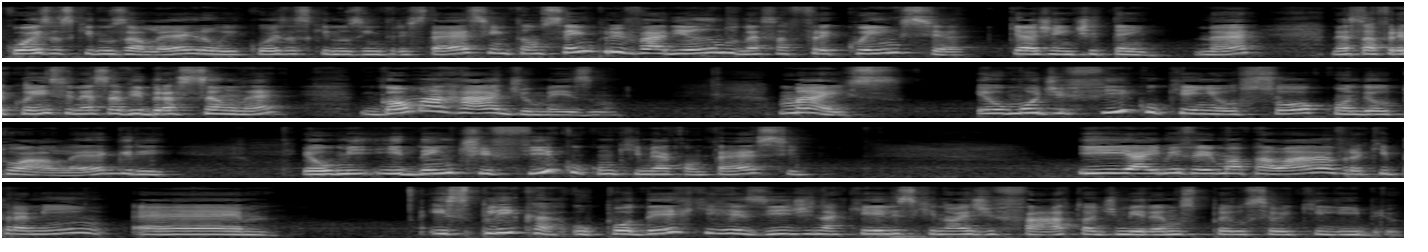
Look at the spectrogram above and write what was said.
Coisas que nos alegram e coisas que nos entristecem, então sempre variando nessa frequência que a gente tem, né? Nessa frequência e nessa vibração, né? Igual uma rádio mesmo. Mas eu modifico quem eu sou quando eu tô alegre, eu me identifico com o que me acontece. E aí me veio uma palavra que para mim é, explica o poder que reside naqueles que nós de fato admiramos pelo seu equilíbrio.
